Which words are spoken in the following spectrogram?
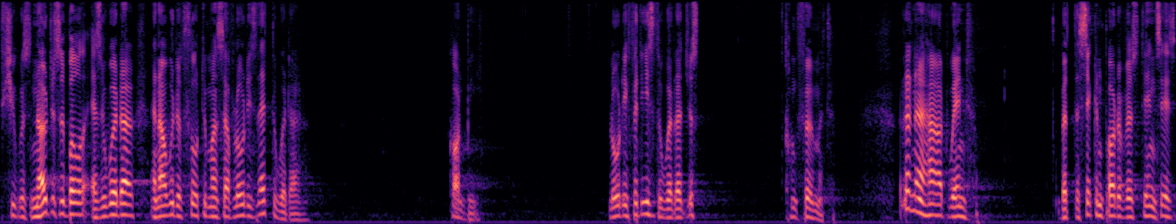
she was noticeable as a widow, and I would have thought to myself, Lord, is that the widow? Can't be. Lord, if it is the widow, just confirm it. I don't know how it went, but the second part of verse 10 says,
